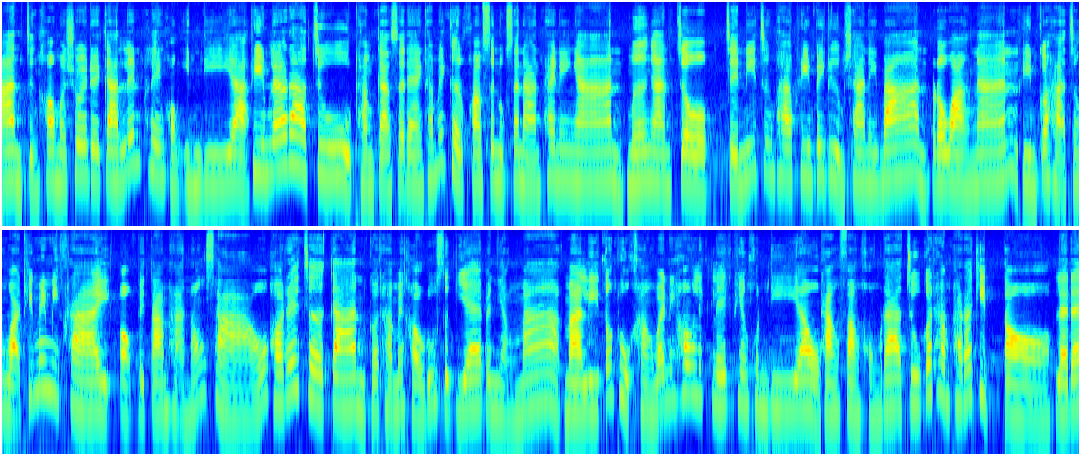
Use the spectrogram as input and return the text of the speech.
ารณ์ จึงเข้ามาช่วยโดยการเล่นเพลงของอินเดีย พรีมและราจูทำการแสดงทำให้เกิดความสนุกสนานภายในงาน เมื่องานจบ เจนนี่จึงพาพรีมไปดื่มชาในบ้าน ระหว่างนั้นพรีมก็หาจังหวะวะที่ไม่มีใครออกไปตามหาน้องสาว พอได้เจอกันก็ทำให้เขารู้สึกแย่เป็นอย่างมาก มาลีต้องถูกขังไว้ในห้องเล็ก ๆ เพียงคนเดียว ทางฝั่งของราจูก็ทำภารกิจต่อ และได้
